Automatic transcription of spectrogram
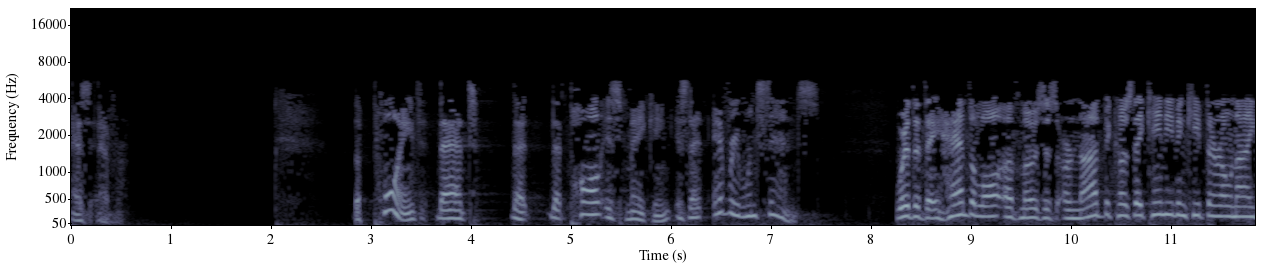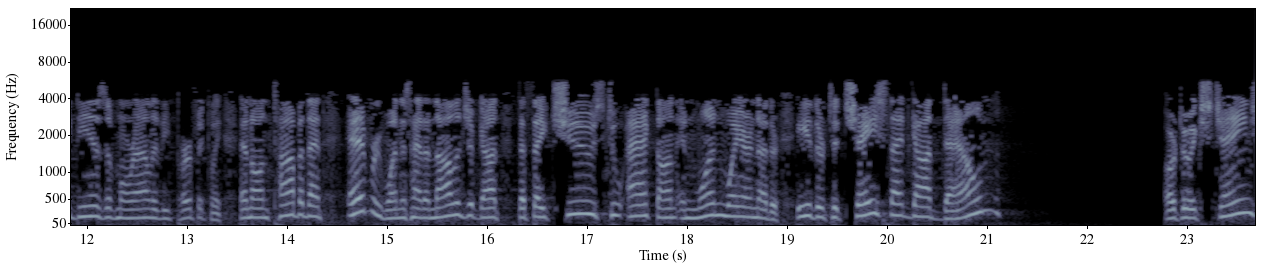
as ever. The point that, that, that Paul is making is that everyone sins. Whether they had the law of Moses or not, because they can't even keep their own ideas of morality perfectly. And on top of that, everyone has had a knowledge of God that they choose to act on in one way or another, either to chase that God down or to exchange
